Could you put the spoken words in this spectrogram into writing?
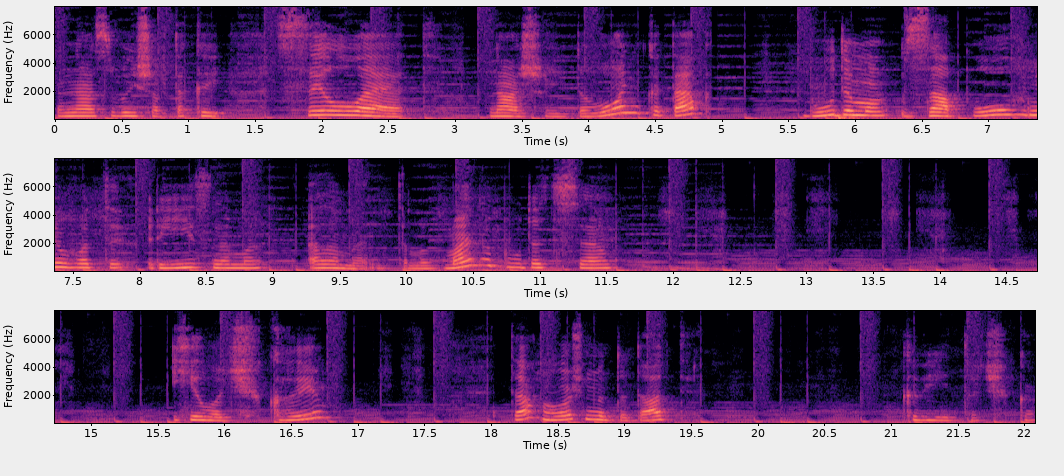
У нас вийшов такий силует нашої долоньки, так? Будемо заповнювати різними елементами. В мене буде це гілочки, та можна додати квіточки.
